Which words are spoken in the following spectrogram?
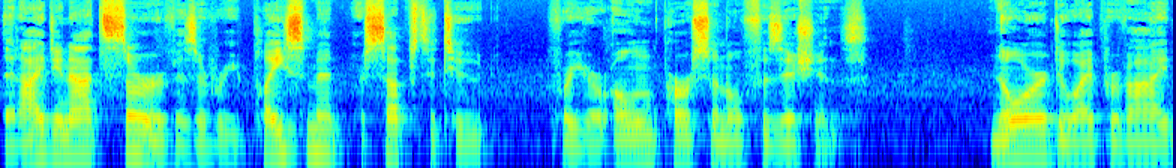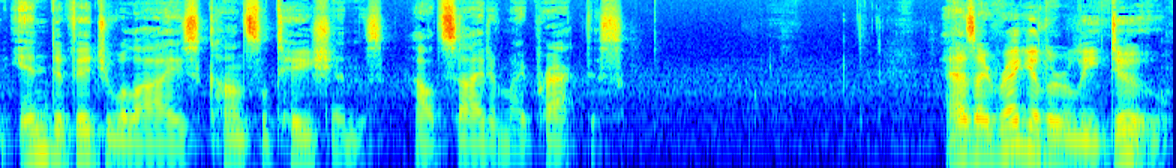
that I do not serve as a replacement or substitute for your own personal physicians, nor do I provide individualized consultations outside of my practice. As I regularly do,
